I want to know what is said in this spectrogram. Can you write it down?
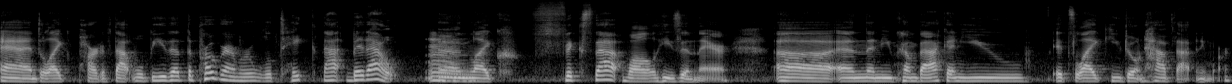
And like part of that will be that the programmer will take that bit out and like fix that while he's in there. Uh, and then you come back and you it's like you don't have that anymore.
